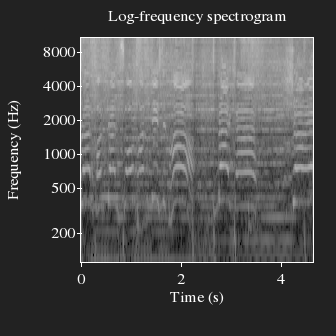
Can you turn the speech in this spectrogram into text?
Grand Khon-Gan 2025 ได้แก่เชเอ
